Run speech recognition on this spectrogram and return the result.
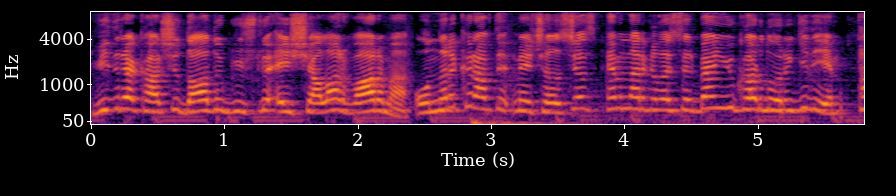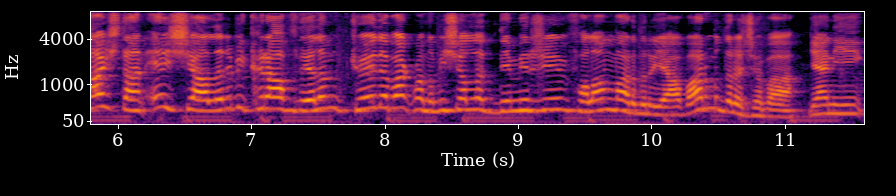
Wither'a karşı daha da güçlü eşyalar var mı? Onları craft etmeye çalışacağız. Hemen arkadaşlar ben yukarı doğru gideyim. Taştan eşyaları bir craftlayalım. Köye de bakmadım. İnşallah demirci evi falan vardır ya. Var mıdır acaba? Yani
